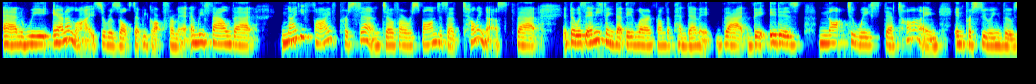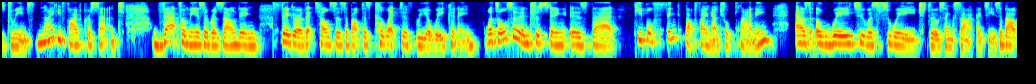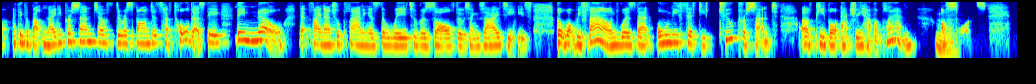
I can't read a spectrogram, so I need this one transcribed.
And we analyzed the results that we got from it. And we found that 95% of our respondents are telling us that if there was anything that they learned from the pandemic, that they, it is not to waste their time in pursuing those dreams. 95%. That for me is a resounding figure that tells us about this collective reawakening. What's also interesting is that people think about financial planning as a way to assuage those anxieties. About, I think about 90% of the respondents have told us they, they know that financial planning is the way to resolve those anxieties. But what we found was that only 52% of people actually have a plan mm. of sorts.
